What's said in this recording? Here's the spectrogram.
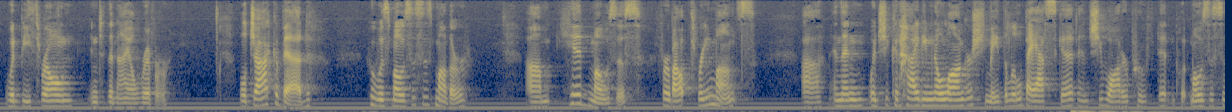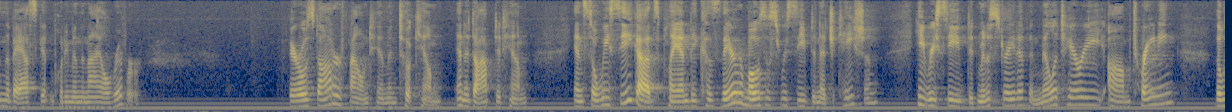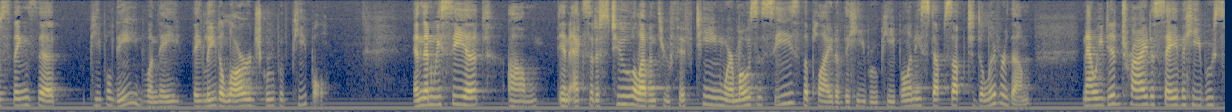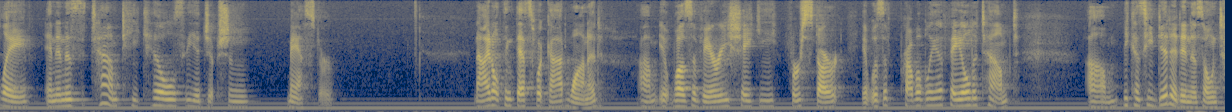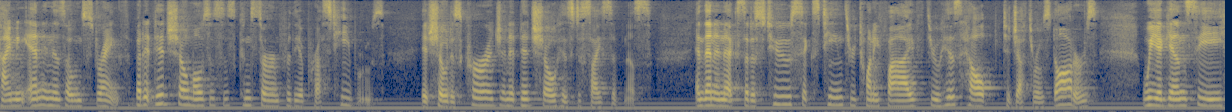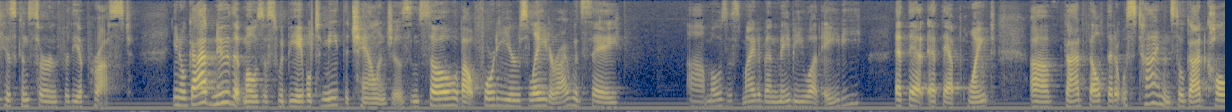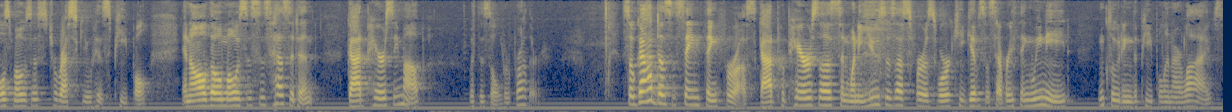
would be thrown into the Nile River. Well, Jochebed, who was Moses' mother, um, hid Moses for about three months uh, and then when she could hide him no longer, she made the little basket and she waterproofed it and put Moses in the basket and put him in the Nile River. Pharaoh's daughter found him and took him and adopted him. And so we see God's plan because there Moses received an education. He received administrative and military um, training, those things that people need when they, they lead a large group of people. And then we see it um, in Exodus 2 11 through 15, where Moses sees the plight of the Hebrew people and he steps up to deliver them. Now, he did try to save a Hebrew slave, and in his attempt, he kills the Egyptian master. Now, I don't think that's what God wanted. Um, it was a very shaky first start. It was a, probably a failed attempt um, because he did it in his own timing and in his own strength. But it did show Moses' concern for the oppressed Hebrews. It showed his courage and it did show his decisiveness. And then in Exodus 2 16 through 25, through his help to Jethro's daughters, we again see his concern for the oppressed. You know, God knew that Moses would be able to meet the challenges. And so, about 40 years later, I would say uh, Moses might have been maybe, what, 80 at that, at that point. Uh, God felt that it was time, and so God calls Moses to rescue his people. And although Moses is hesitant, God pairs him up with his older brother. So God does the same thing for us. God prepares us, and when He uses us for His work, He gives us everything we need, including the people in our lives.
